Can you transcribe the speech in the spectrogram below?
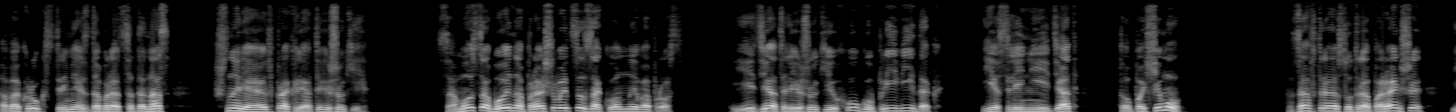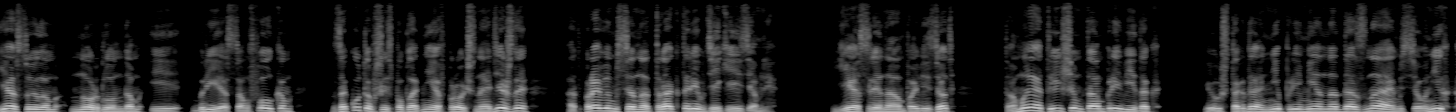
а вокруг, стремясь добраться до нас, шныряют проклятые жуки. Само собой напрашивается законный вопрос. Едят ли жуки хугу привидок? Если не едят, то почему? Завтра с утра пораньше я с Уиллом Нордландом и Бриасом Фолком — закутавшись поплотнее в прочные одежды, отправимся на тракторе в дикие земли. Если нам повезет, то мы отыщем там привидок, и уж тогда непременно дознаемся у них,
